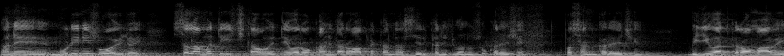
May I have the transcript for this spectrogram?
અને મૂડીની શું હોવી જોઈએ? સલામતી ઈચ્છતા હોય તેવા રોકાણકારો આ પ્રકારના શેર ખરીદવાનું શું કરે છે? પસંદ કરે છે. બીજી વાત કરવામાં આવે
